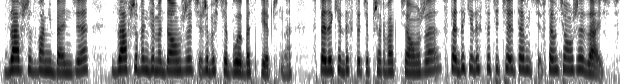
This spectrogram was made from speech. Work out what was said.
Zawsze z Wami będzie. Zawsze będziemy dążyć, żebyście były bezpieczne. Wtedy, kiedy chcecie przerwać ciążę, wtedy, kiedy chcecie w tę ciążę zajść.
